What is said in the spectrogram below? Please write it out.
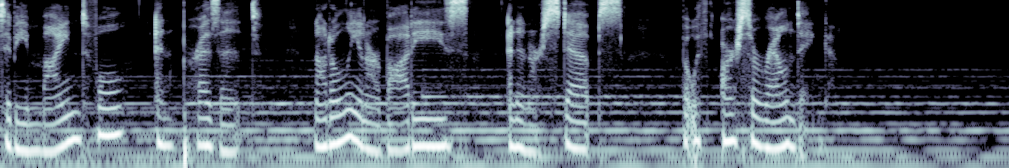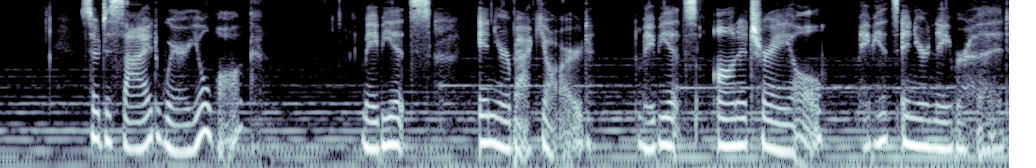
to be mindful and present, not only in our bodies and in our steps, but with our surrounding. So decide where you'll walk. Maybe it's in your backyard, maybe it's on a trail, maybe it's in your neighborhood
